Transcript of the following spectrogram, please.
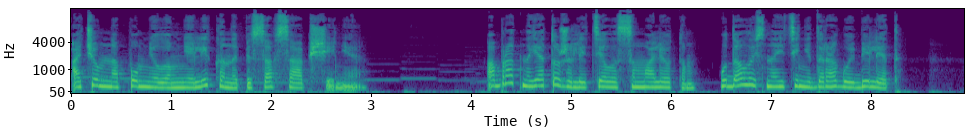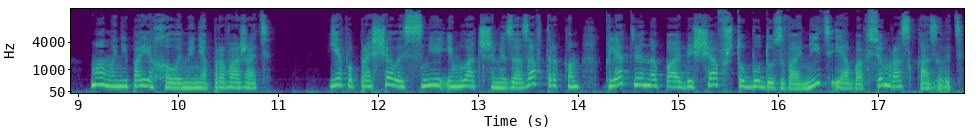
о чем напомнила мне Лика, написав сообщение. Обратно я тоже летела самолетом. Удалось найти недорогой билет. Мама не поехала меня провожать. Я попрощалась с ней и младшими за завтраком, клятвенно пообещав, что буду звонить и обо всем рассказывать.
